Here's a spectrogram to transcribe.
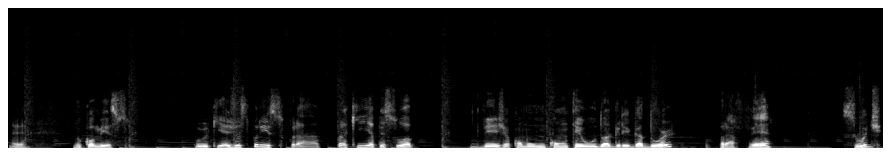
né? no começo. Porque é justo por isso, para que a pessoa veja como um conteúdo agregador para a fé, SUD,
